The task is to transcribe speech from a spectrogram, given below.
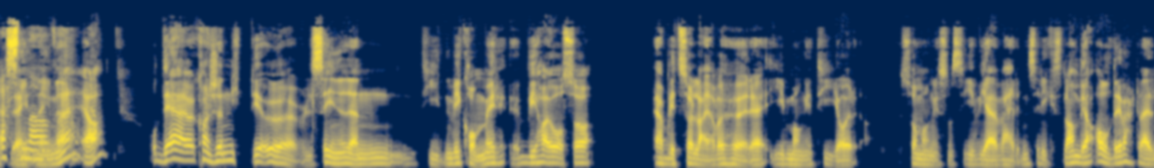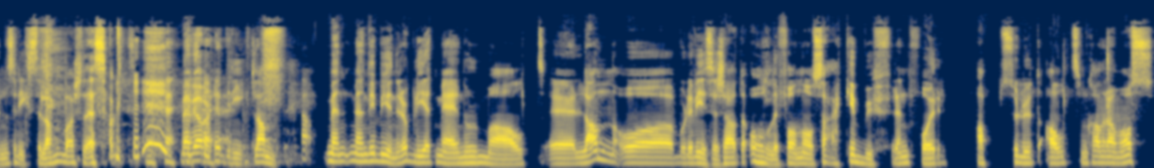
Resten utregningene. ja. Og det er jo kanskje en nyttig øvelse inn i den tiden vi kommer. Vi har jo også Jeg har blitt så lei av å høre i mange tiår så mange som sier vi er verdens rikeste land. Vi har aldri vært verdens rikeste land, bare så det er sagt. Men vi har vært et rikt land. Men, men vi begynner å bli et mer normalt eh, land, og hvor det viser seg at oljefondet også er ikke bufferen for absolutt alt som kan ramme oss.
